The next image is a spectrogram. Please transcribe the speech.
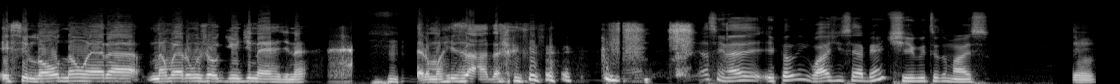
esse lol não era não era um joguinho de nerd, né? Era uma risada. Assim, né? E pela linguagem isso é bem antigo e tudo mais. Sim.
